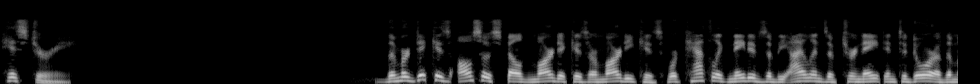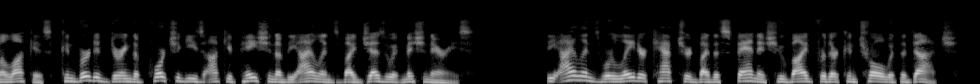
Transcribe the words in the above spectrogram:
History the Merdicas also spelled Mardicas or Mardikas were Catholic natives of the islands of Ternate and Tidore of the Moluccas, converted during the Portuguese occupation of the islands by Jesuit missionaries. The islands were later captured by the Spanish who vied for their control with the Dutch.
